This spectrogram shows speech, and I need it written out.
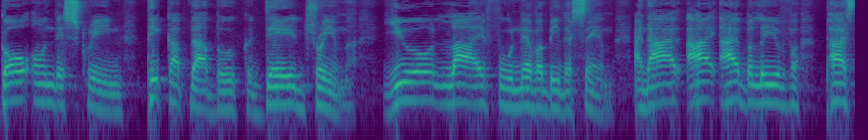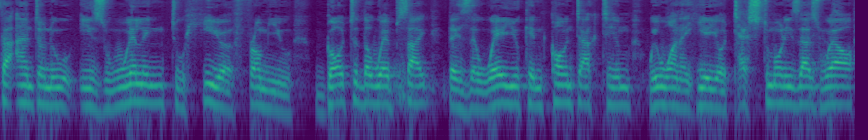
Go on the screen, pick up that book, Daydream your life will never be the same. And I, I, I believe Pastor Anthony is willing to hear from you. Go to the website. There's a way you can contact him. We want to hear your testimonies as well.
